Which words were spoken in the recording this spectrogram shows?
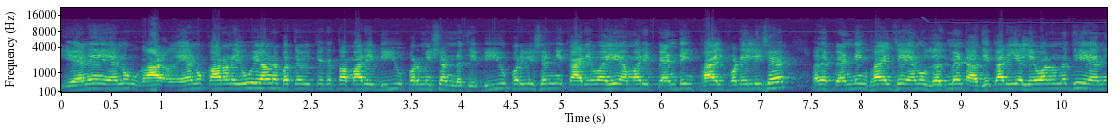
એને એનું એનું કારણ એવું એમણે બતાવ્યું કે તમારી બીયુ પરમિશન નથી. બીયુ પરમિશનની કાર્યવાહી અમારી પેન્ડિંગ ફાઇલ પડેલી છે અને પેન્ડિંગ ફાઇલ છે એનું જજમેન્ટ અધિકારીએ લેવાનું નથી. અને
